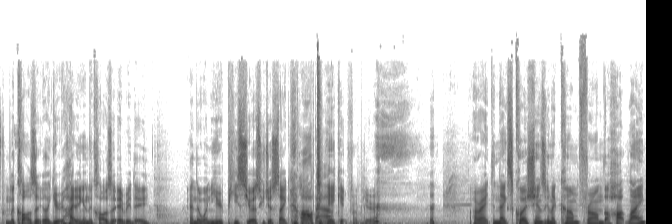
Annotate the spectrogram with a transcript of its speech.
from the closet, like you're hiding in the closet every day, and then when you hear PCOS, you just like, "I'll Pop out. take it from here." All right, the next question is gonna come from the hotline.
